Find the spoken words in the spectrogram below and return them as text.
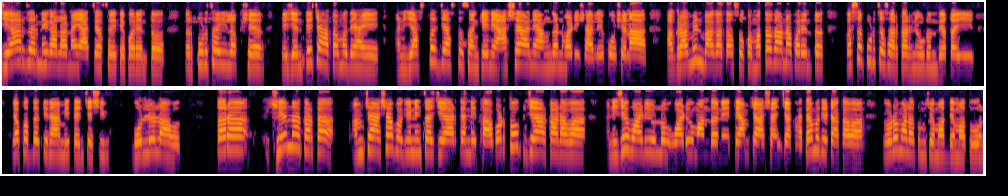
जी आर जर निघाला नाही आचारसंहितेपर्यंत तर पुढचं इलेक्शन हे जनतेच्या हातामध्ये आहे. आणि जास्तीत जास्त संख्येने आशा आणि अंगणवाडी शालेय पोषण हा ग्रामीण भागात असो का मतदानापर्यंत कसं पुढचं सरकार निवडून देता येईल या पद्धतीने आम्ही त्यांच्याशी बोललेलो आहोत. तर हे न करता आमच्या आशा भगिनींचा जे आर त्यांनी ताबडतोब जे आर काढावा आणि जे वाढीव वाढीव मानधन आहे ते आमच्या आशांच्या खात्यामध्ये टाकावा. एवढं मला तुमच्या माध्यमातून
